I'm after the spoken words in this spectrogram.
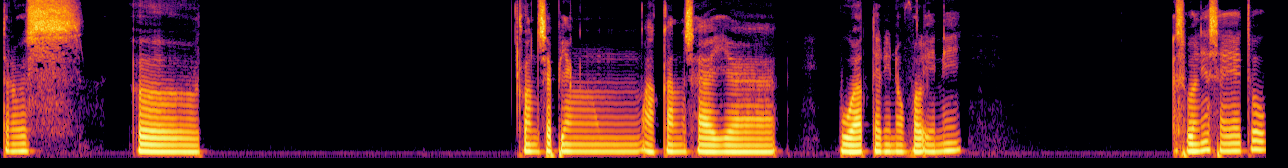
terus uh, konsep yang akan saya buat dari novel ini sebenarnya saya itu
